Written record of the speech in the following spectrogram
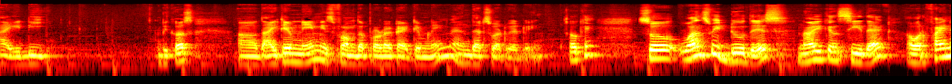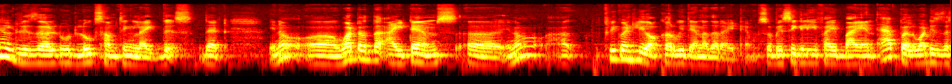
id because uh, the item name is from the product item name and that's what we're doing. Okay? So once we do this now you can see that our final result would look something like this that you know uh, what are the items uh, you know uh, frequently occur with another item. So basically if i buy an apple what is the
